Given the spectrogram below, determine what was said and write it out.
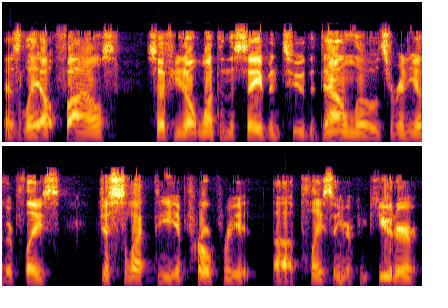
as layout files. So if you don't want them to save into the downloads or any other place, just select the appropriate uh, place on your computer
